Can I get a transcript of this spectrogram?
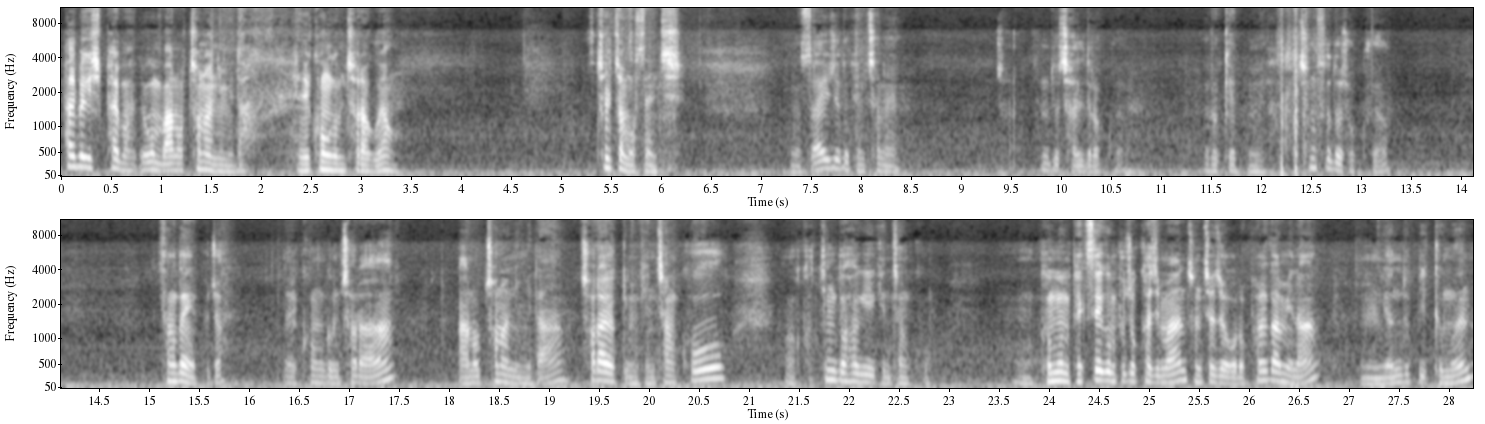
828번. 이건 15,000원입니다 엘콘 금철하고요. 7.5cm 어, 사이즈도 괜찮아요. 자, 손도 잘 들었고요. 이렇게 예쁩니다. 층수도 좋고요. 상당히 예쁘죠? 엘콘금 철화 15,000원입니다. 철화 엮임 괜찮고 어, 커팅도 하기 괜찮고 어, 금은 백색은 부족하지만 전체적으로 펄감이나 음, 연두빛 금은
